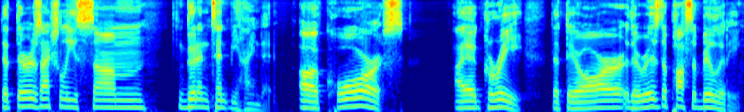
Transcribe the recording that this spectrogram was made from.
that there is actually some good intent behind it. Of course, I agree that there are there is the possibility,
